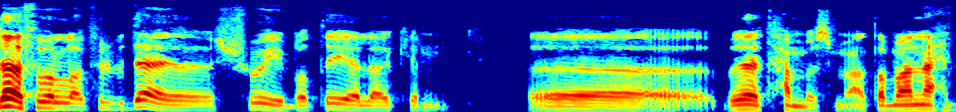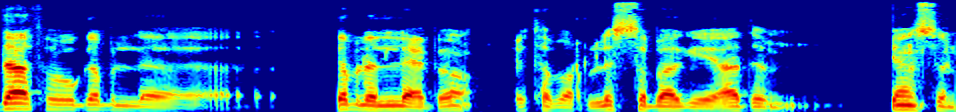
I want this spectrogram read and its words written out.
بدأت والله في البداية شوي بطيئة لكن آه بدأت أتحمس معه. طبعا أحداثه قبل قبل اللعبة يعتبر لسه باقي آدم جنسن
